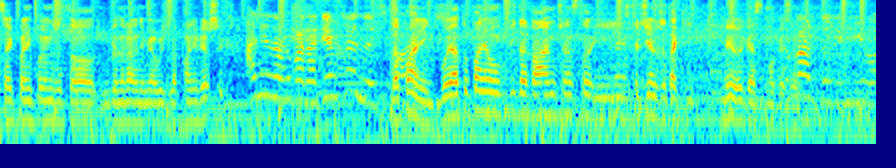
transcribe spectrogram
Co jak pani powiem, że to generalnie miał być dla pani wierszyk? A nie no chyba na dziewczyny Dla pani, bo ja tu panią widywałem często i stwierdziłem, że taki miły gest mogę zrobić. Bardzo mi miło,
